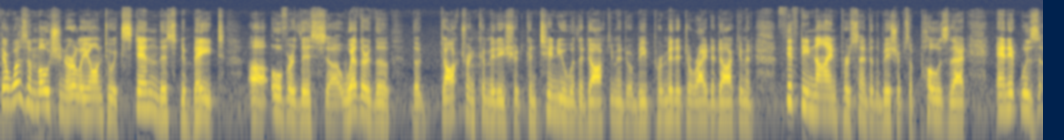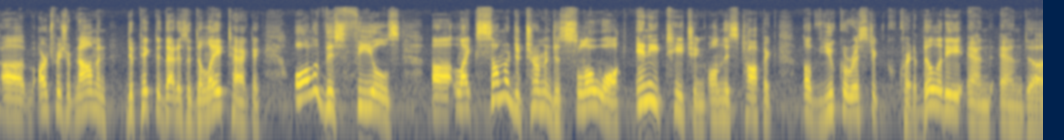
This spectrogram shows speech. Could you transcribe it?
There was a motion early on to extend this debate uh, over this, uh, whether the, the doctrine committee should continue with a document or be permitted to write a document. 59% of the bishops opposed that, and it was uh, Archbishop Naumann depicted that as a delay tactic. All of this feels uh, like some are determined to slow walk any teaching on this topic of Eucharistic credibility and, and uh,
